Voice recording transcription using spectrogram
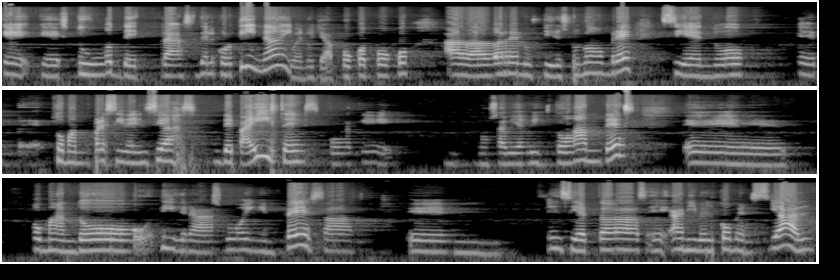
que, que, estuvo detrás de la cortina y bueno, ya poco a poco ha dado a relucir su nombre, siendo, eh, tomando presidencias de países, porque no se había visto antes, eh, tomando liderazgo en empresas, en ciertas, eh, a nivel comercial.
